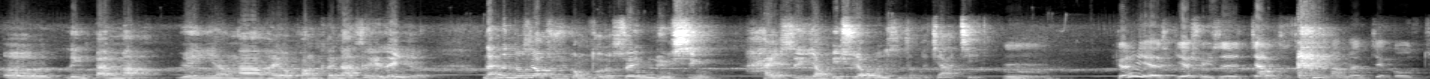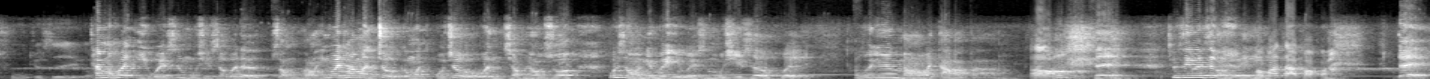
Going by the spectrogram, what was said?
呃林班嘛、远洋啊，还有矿坑啊这一类的，男生都是要出去工作的，所以女性还是一样必须要维持整个家计。嗯，可是也也许是这样子，才慢慢建构出就是有他们会以为是母系社会的状况，因为他们就有跟我，我就有问小朋友说，为什么你会以为是母系社会？他说因为妈妈会打爸爸，哦，对，就是因为这种原因。妈妈打宝宝。对，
